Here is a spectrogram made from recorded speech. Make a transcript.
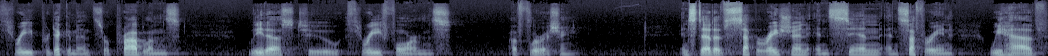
three predicaments or problems lead us to three forms of flourishing. Instead of separation and sin and suffering, we have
